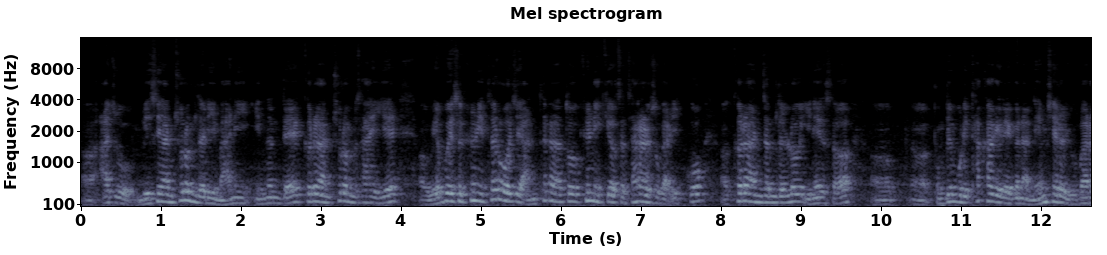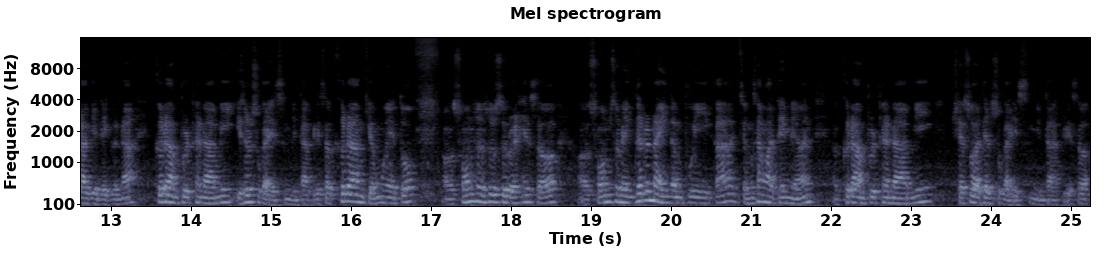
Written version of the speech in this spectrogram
어, 아주 미세한 주름들이 많이 있는데 그러한 주름 사이에 어, 외부에서 균이 들어오지 않더라도 균이 끼어서 자랄 수가 있고 어, 그러한 점들로 인해서 어, 어, 분비물이 탁하게 되거나 냄새를 유발하게 되거나 그러한 불편함이 있을 수가 있습니다. 그래서 그러한 경우에도 어, 소음순 수술을 해서 어, 소음순이 늘어나 있는 부위가 정상화되면 어, 그러한 불편함이 최소화될 수가 있습니다. 그래서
